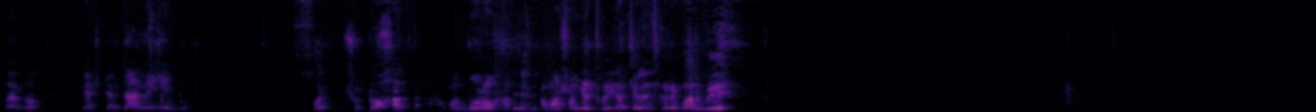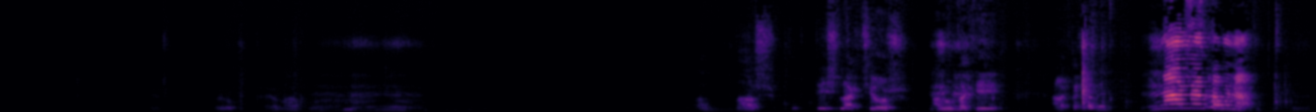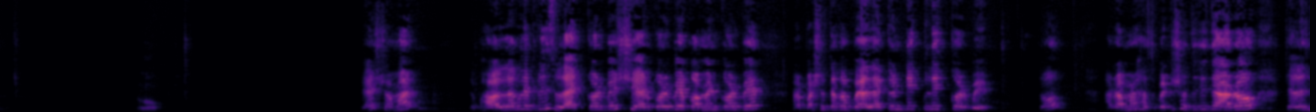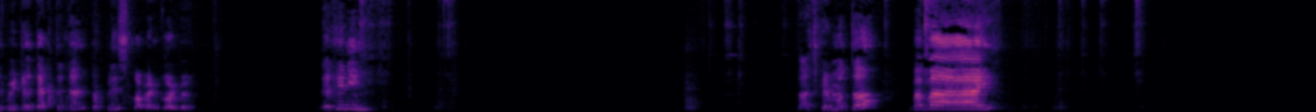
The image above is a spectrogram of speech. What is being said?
পারব নেক্সট টাইম তো আমিই জিতবো। ওর ছোট হাত আমার বড় হাত। আমার সঙ্গে থরি না চ্যালেঞ্জ করে পারবে। না। বাস খুব টেস্ট লাগছে ওর আলুটাকে। আরেকটা খাবে? না আমি আর খাব না চলো শেষ আমার তো ভালো লাগলে প্লিজ লাইক করবে শেয়ার করবে কমেন্ট করবে, আর পাশে থাকা বেল আইকনটি ক্লিক করবে। তো, আর আমার হাজব্যান্ডের সাথে যদি আরও চ্যালেঞ্জ ভিডিও দেখতে চান, তো প্লিজ কমেন্ট করবে। দেখে নিন। আজকের মতো বাবাই বাই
